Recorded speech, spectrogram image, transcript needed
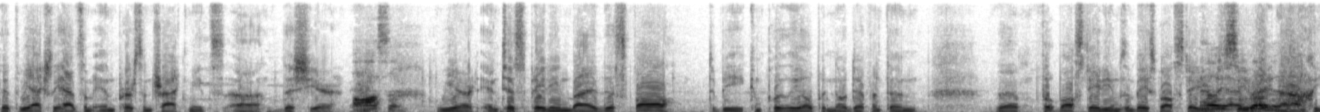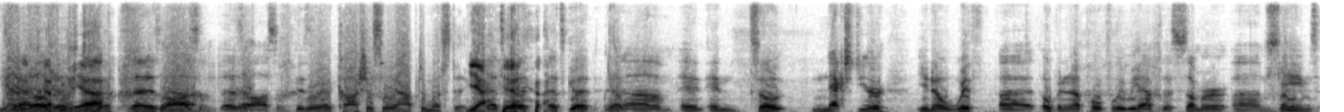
That we actually had some in-person track meets uh, this year. And Awesome. We are anticipating by this fall to be completely open, no different than the football stadiums and baseball stadiums Hell you yeah, see right it. now. Yeah, love definitely. it. Yeah. That is Yeah. awesome. That is Yeah. awesome. 'cause We're cautiously optimistic. Yeah. That's yeah. good. That's good. Yep. And, um, and and so next year, you know, with uh, opening up, hopefully we have the summer um, Summer- games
